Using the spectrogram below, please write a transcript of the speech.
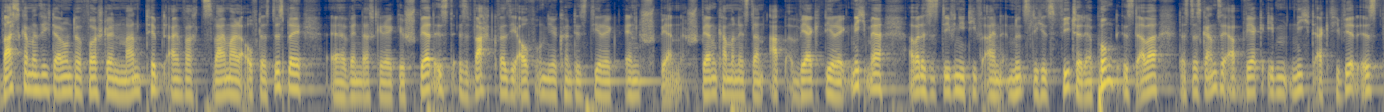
Was kann man sich darunter vorstellen? Man tippt einfach zweimal auf das Display, äh, wenn das Gerät gesperrt ist. Es wacht quasi auf und ihr könnt es direkt entsperren. Sperren kann man es dann ab Werk direkt nicht mehr, aber das ist definitiv ein nützliches Feature. Der Punkt ist aber, dass das Ganze ab Werk eben nicht aktiviert ist.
